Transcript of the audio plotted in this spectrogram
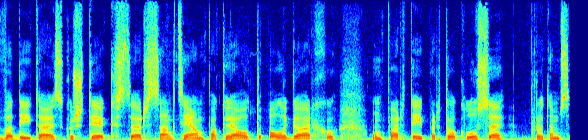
vadītājs, kurš tiekas ar sankcijām pakļautu oligārhu un partiju par to klusē, protams,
